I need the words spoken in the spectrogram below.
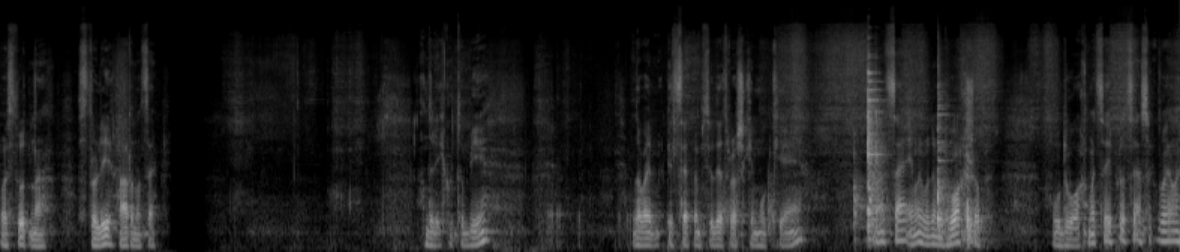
ось тут на столі гарно це. Андрійку, тобі. Давай підсипемо сюди трошки муки на це, і ми будемо вдвох, щоб удвох ми цей процес робили.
